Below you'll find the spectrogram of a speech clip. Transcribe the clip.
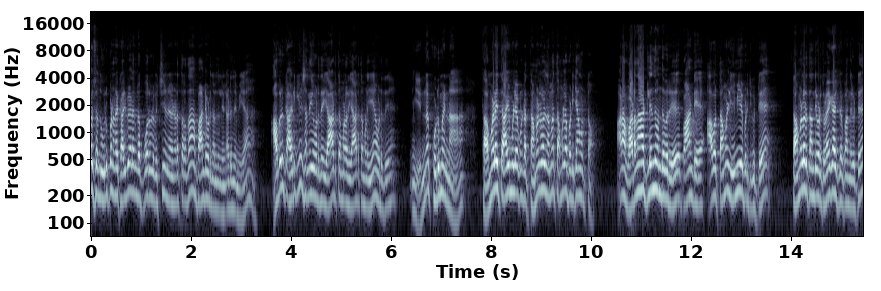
வச்சு அந்த உறுப்பினர் கல்வியாளர்கிற பொருளை வச்சு நடத்துறது தான் பாண்டியோட நடந்த நடுநிலைமையா அவருக்கு அடிக்கடி சந்தேகம் வருது யார் தமிழர் யார் தமிழர் ஏன் வருது? என்ன கொடுமைன்னா தமிழை தாய்மொழியாக கொண்ட தமிழர்கள் நம்ம தமிழை படிக்காம விட்டோம். ஆனால் வடநாட்டிலேருந்து வந்தவர் பாண்டே அவர் தமிழ் எமியை படிச்சுக்கிட்டு தமிழர் தந்தையோட தொலைக்காட்சியில் உட்காந்துக்கிட்டு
